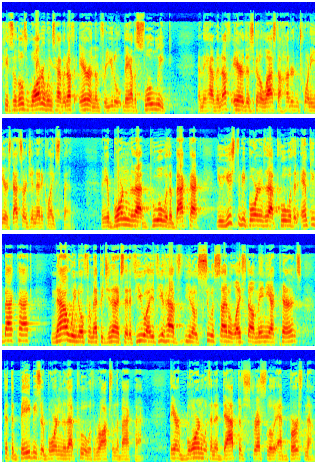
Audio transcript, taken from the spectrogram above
Okay, so those water wings have enough air in them for you to, they have a slow leak, and they have enough air that's going to last 120 years. That's our genetic lifespan. And you're born into that pool with a backpack. You used to be born into that pool with an empty backpack. Now we know from epigenetics that if you, uh, if you have you know, suicidal lifestyle maniac parents, that the babies are born into that pool with rocks in the backpack. They are born with an adaptive stress load at birth now.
